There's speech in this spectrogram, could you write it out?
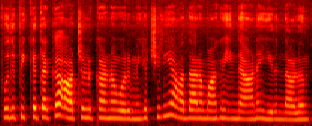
புதுப்பிக்கத்தக்க ஆற்றலுக்கான ஒரு மிகச்சிறிய ஆதாரமாக இந்த அணை இருந்தாலும்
